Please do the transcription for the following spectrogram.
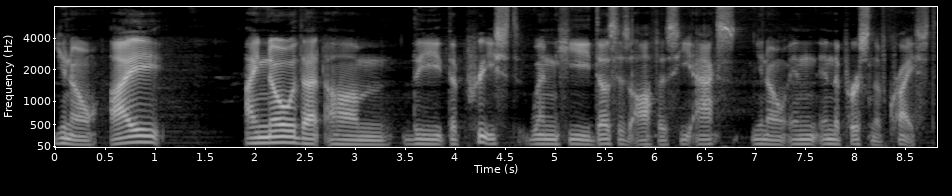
you know, I I know that um, the the priest, when he does his office, he acts, you know, in in the person of Christ.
